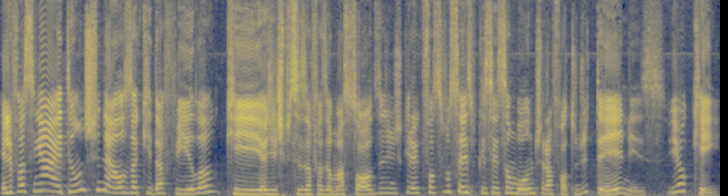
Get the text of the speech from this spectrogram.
Ele falou assim, ah, tem uns chinelos aqui da Fila que a gente precisa fazer umas fotos e a gente queria que fosse vocês, porque vocês são bons de tirar foto de tênis. E ok.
